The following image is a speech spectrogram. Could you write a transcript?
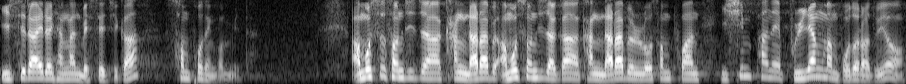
이스라엘을 향한 메시지가 선포된 겁니다. 아모스 선지자 각 나라 아모스 선지자가 각 나라별로 선포한 이 심판의 분량만 보더라도요.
